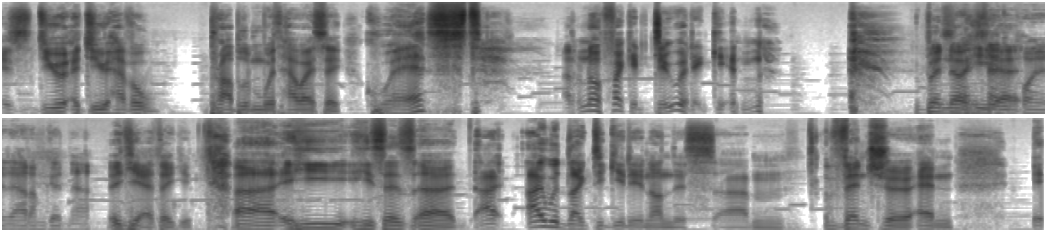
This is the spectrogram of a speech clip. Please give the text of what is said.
Is do you do you have a problem with how I say quest? I don't know if I could do it again. but no, he uh, point it out. I'm good now. Yeah, thank you. Uh, he he says, uh, I I would like to get in on this um, venture and uh,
